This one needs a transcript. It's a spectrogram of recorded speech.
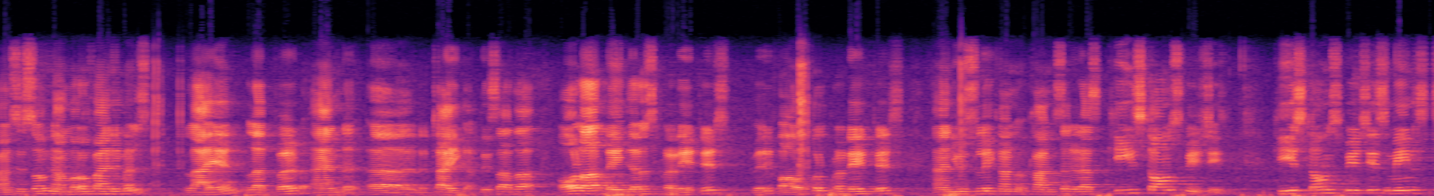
consists of number of animals, lion, leopard, and uh, tiger. These are the all are dangerous predators, very powerful predators, and usually con- considered as keystone species. Keystone species means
